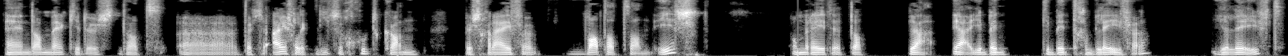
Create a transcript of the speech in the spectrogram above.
En dan merk je dus dat, uh, dat je eigenlijk niet zo goed kan beschrijven wat dat dan is. Om reden dat, ja, ja je, bent, je bent gebleven, je leeft.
